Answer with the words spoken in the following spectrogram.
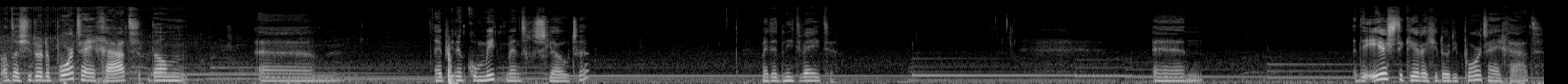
Want als je door de poort heen gaat, dan ehm, heb je een commitment gesloten met het niet weten. En de eerste keer dat je door die poort heen gaat,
